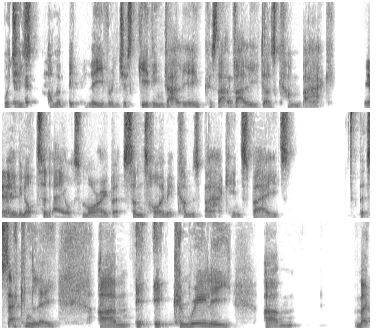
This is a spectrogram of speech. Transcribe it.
which is I'm a big believer in just giving value because that value does come back. Yeah. Maybe not today or tomorrow, but sometime it comes back in spades. But secondly, um, it, it, can really um, make,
